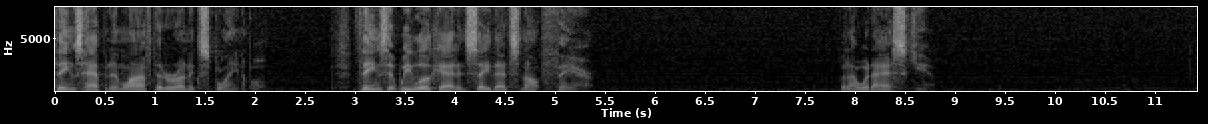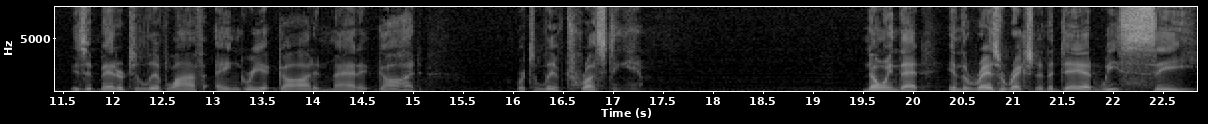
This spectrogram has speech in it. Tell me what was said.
Things happen in life that are unexplainable. Things that we look at and say, that's not fair. But I would ask you is it better to live life angry at God and mad at God or to live trusting Him? Knowing that in the resurrection of the dead, we see,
